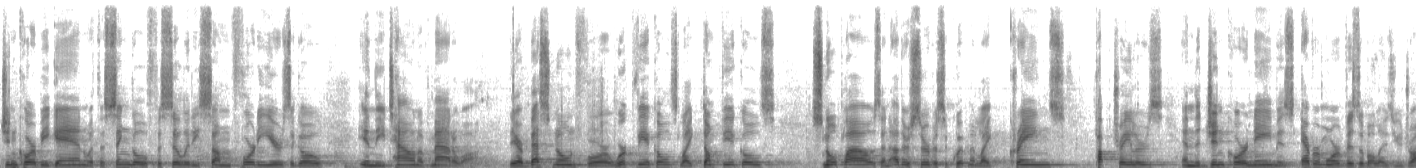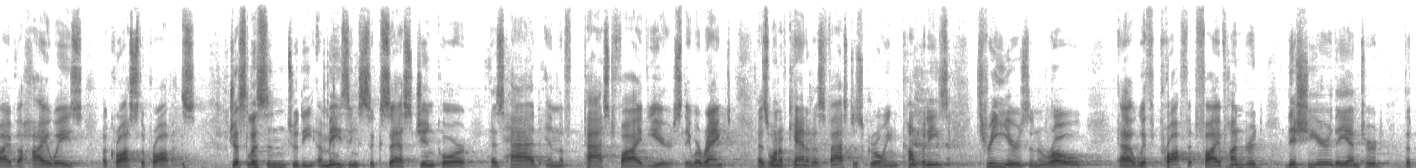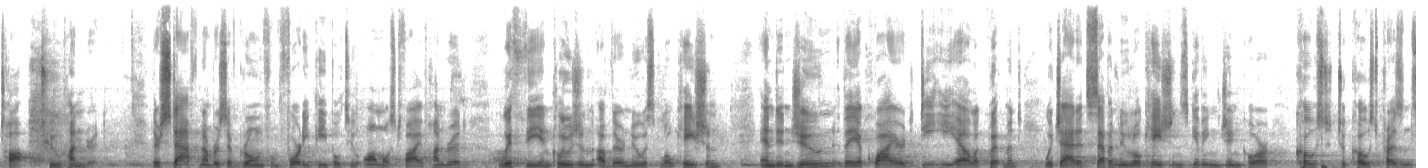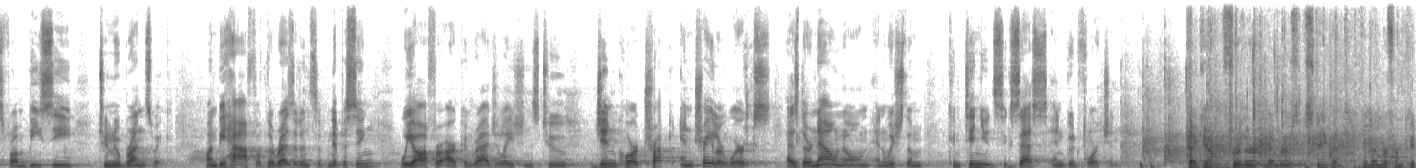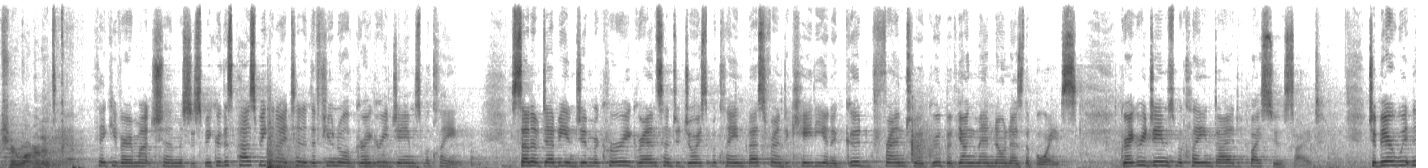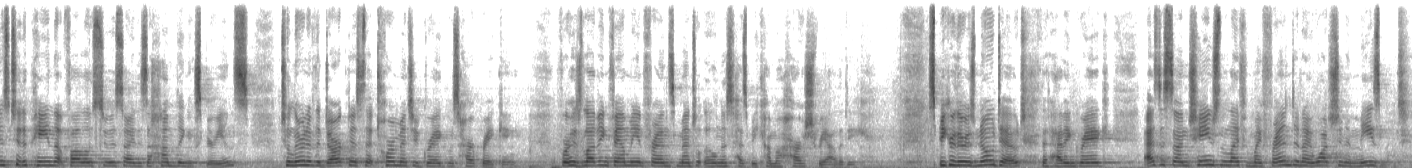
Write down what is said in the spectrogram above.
Gincor began with a single facility some 40 years ago in the town of Mattawa. They are best known for work vehicles like dump vehicles, snowplows, and other service equipment like cranes, pup trailers, and the Gincor name is ever more visible as you drive the highways across the province. Just listen to the amazing success Gincor has had in the past five years. They were ranked as one of Canada's fastest-growing companies three years in a row uh, with Profit 500. This year, they entered the top 200. Their staff numbers have grown from 40 people to almost 500 with the inclusion of their newest location. And in June, they acquired DEL equipment, which added seven new locations, giving Gincor coast-to-coast -coast presence from BC to New Brunswick. On behalf of the residents of Nipissing, we offer our congratulations to Gincor Truck and Trailer Works, as they're now known, and wish them continued success and good fortune. Thank you. Further members' statement. The member from Kitchener-Waterloo. Thank you very much, uh, Mr. Speaker. This past weekend, I attended the funeral of Gregory James McLean, son of Debbie and Jim McCrory, grandson to Joyce McLean, best friend to Katie, and a good friend to a group of young men known as the Boys. Gregory James McLean died by suicide. To bear witness to the pain that follows suicide is a humbling experience. To learn of the darkness that tormented Greg was heartbreaking. For his loving family and friends, mental illness has become a harsh reality. Speaker, there is no doubt that having Greg as a son changed the life of my friend, and I watched in amazement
